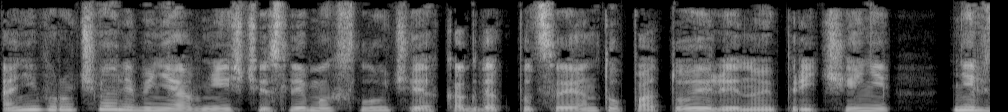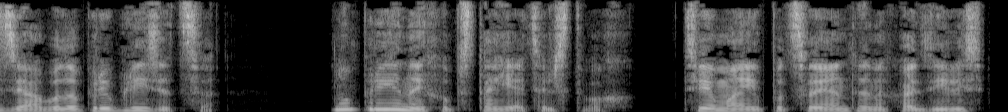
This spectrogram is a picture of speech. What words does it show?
Они выручали меня в неисчислимых случаях, когда к пациенту по той или иной причине нельзя было приблизиться. Но при иных обстоятельствах те мои пациенты находились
